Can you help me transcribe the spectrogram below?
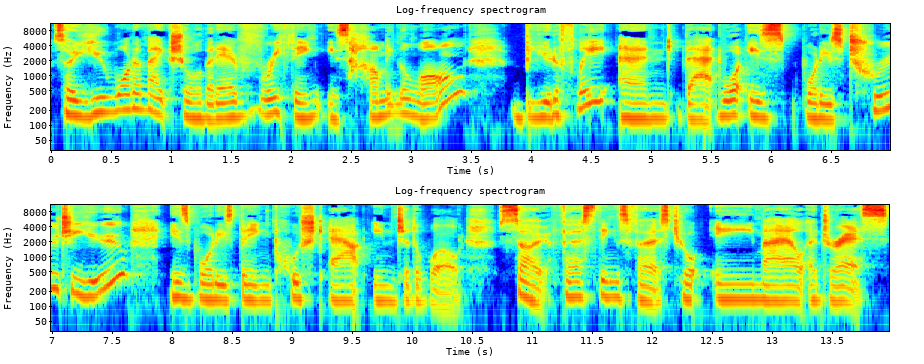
So you want to make sure that everything is humming along beautifully and that what is what is true to you is what is being pushed out into the world. So, first things first, your email address.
